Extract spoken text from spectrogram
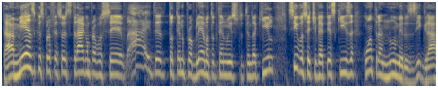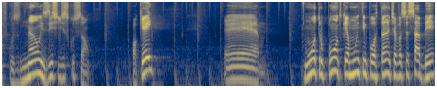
Tá? Mesmo que os professores tragam para você, ai, ah, tô tendo problema, tô tendo isso, tô tendo aquilo. Se você tiver pesquisa contra números e gráficos, não existe discussão. Ok? É... Um outro ponto que é muito importante é você saber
